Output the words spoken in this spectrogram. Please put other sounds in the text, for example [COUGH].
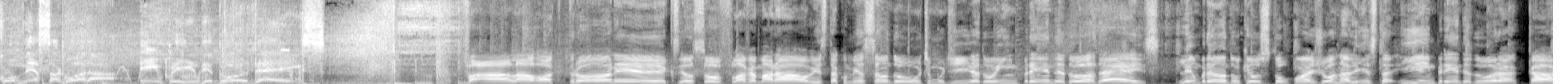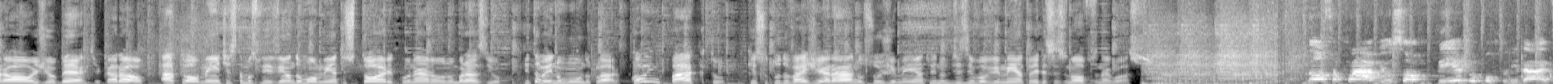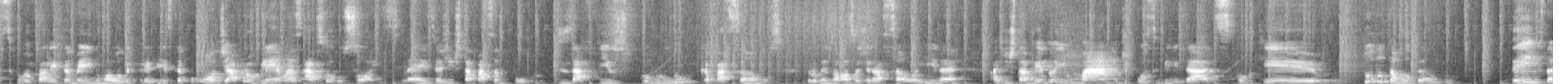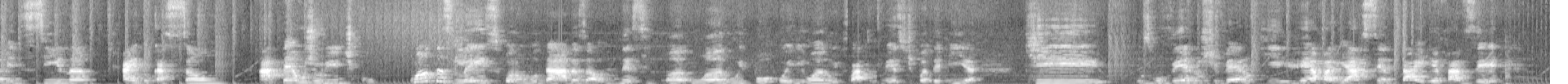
Começa agora, Empreendedor 10. Fala Rocktronics! Eu sou o Flávio Amaral e está começando o último dia do Empreendedor 10. Lembrando que eu estou com a jornalista e empreendedora Carol Gilberti. Carol, atualmente estamos vivendo um momento histórico né, no, no Brasil e também no mundo, claro. Qual o impacto que isso tudo vai gerar no surgimento e no desenvolvimento desses novos negócios? Nossa, Flávio, eu só vejo oportunidades. Como eu falei também numa outra entrevista, onde há problemas, há soluções, né? E se a gente está passando por desafios como nunca passamos, pelo menos a nossa geração aí, né? A gente está vendo aí um mar de possibilidades, porque tudo está mudando. Desde a medicina, a educação, até o jurídico. Quantas leis foram mudadas nesse um ano e pouco aí, um ano e quatro meses de pandemia? Que os governos tiveram que reavaliar, sentar e refazer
